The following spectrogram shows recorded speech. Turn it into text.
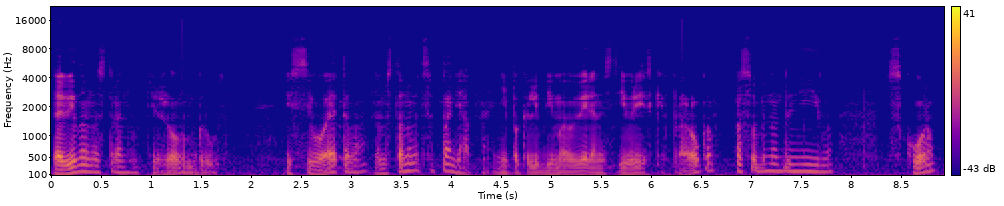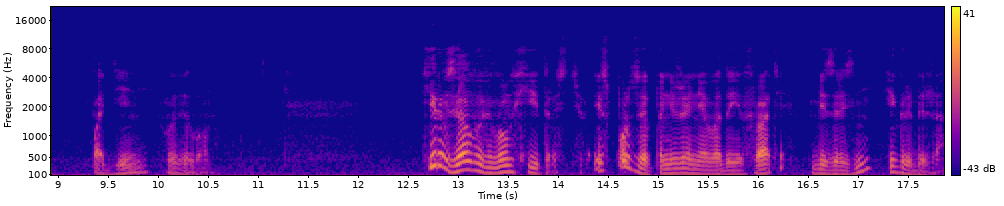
давила на страну тяжелым грузом. Из всего этого нам становится понятна непоколебимая уверенность еврейских пророков, особенно Даниила, в скором падении Вавилона. Кир взял Вавилон хитростью, используя понижение воды Ефрате без резни и грабежа.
